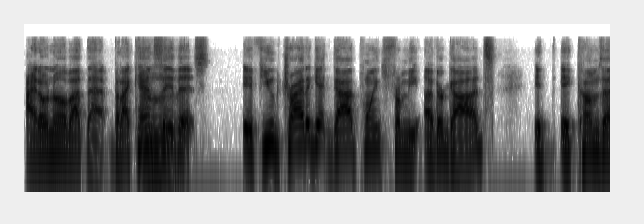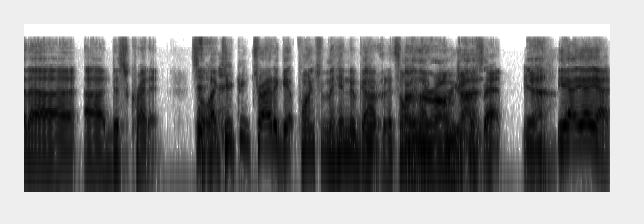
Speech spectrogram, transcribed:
I don't know about that, but I can say Mm. this: if you try to get God points from the other gods, it it comes at a, a discredit. So, like, you can try to get points from the Hindu god, but it's Or only the like wrong thirty god. percent. yeah, Yeah, yeah, yeah.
